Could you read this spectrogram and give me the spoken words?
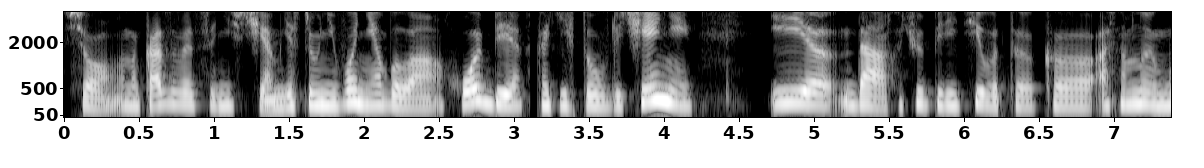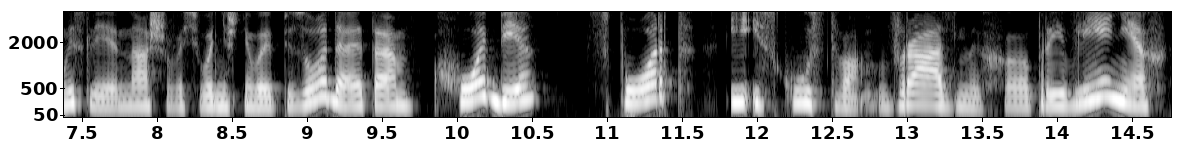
все, он оказывается ни с чем. Если у него не было хобби, каких-то увлечений, и да, хочу перейти вот к основной мысли нашего сегодняшнего эпизода. Это хобби, спорт и искусство в разных э, проявлениях.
